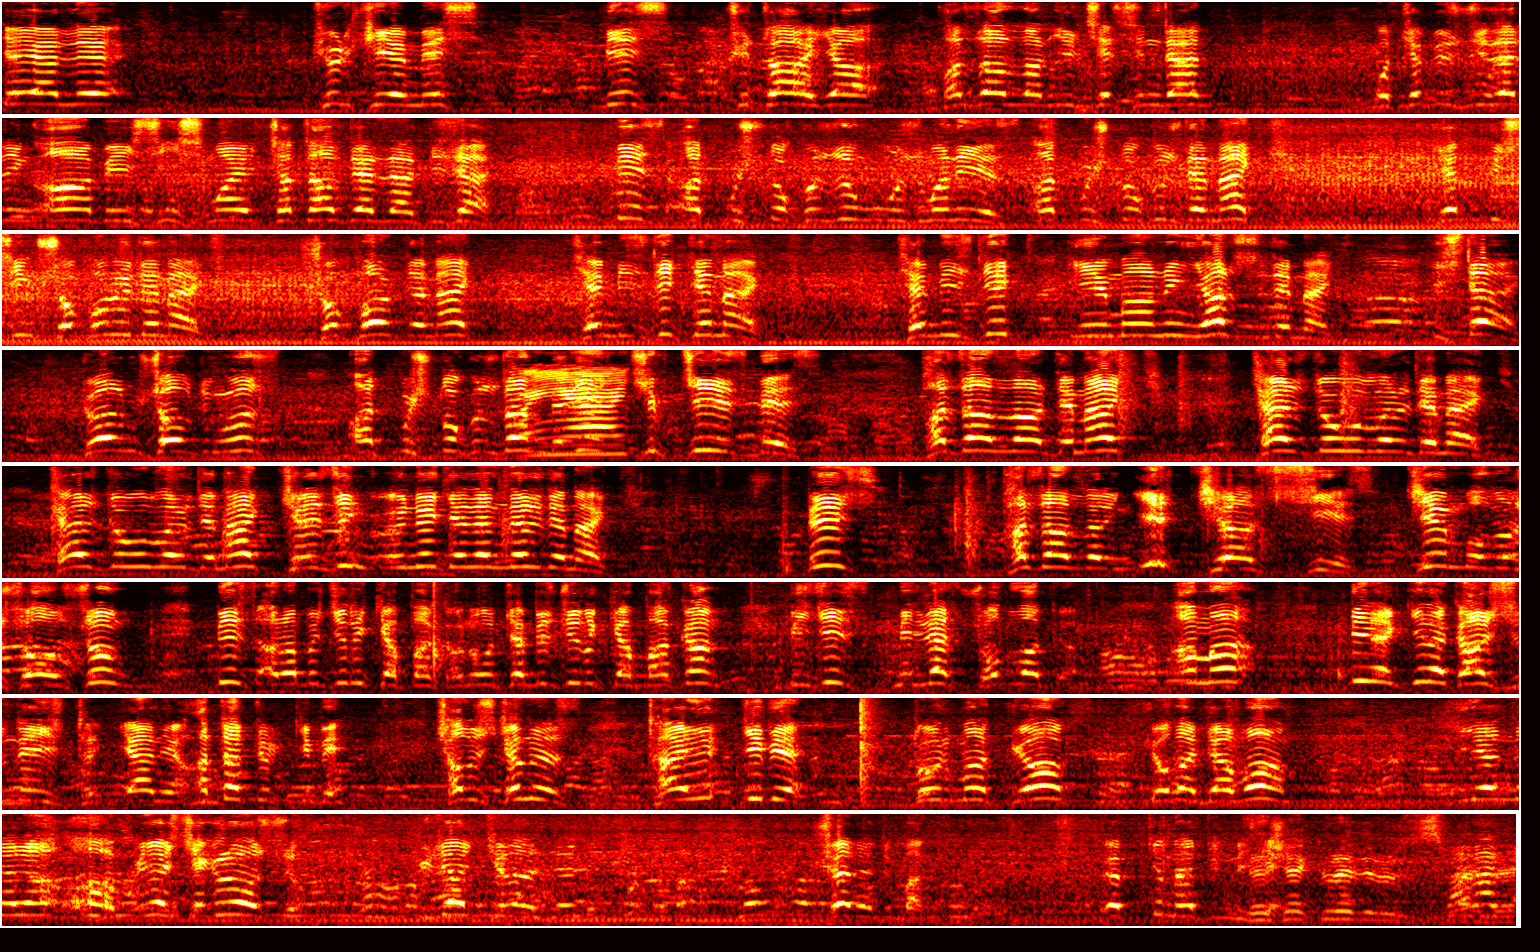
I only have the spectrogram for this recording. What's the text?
değerli Türkiye'miz biz Kütahya Pazarlar ilçesinden otobüsçülerin ağabeyisi İsmail Çatal derler bize. Biz 69'un uzmanıyız. 69 demek 70'in şoförü demek. Şoför demek temizlik demek. Temizlik imanın yarısı demek. İşte görmüş olduğunuz 69'dan Ay beri çiftçiyiz biz. Pazarlar demek, terzioğulları demek. Terzioğulları demek, kirazın öne gelenleri demek. Biz pazarların ilk kiracısıyız. Kim olursa olsun biz arabacılık yaparken, otobüsçülük yaparken bizi millet solladı. Ama yine yine karşındayız. Yani Atatürk gibi çalışkanız. Tayyip gibi durmak yok. Yola devam. Yiyenlere afiyet şeker olsun. Güzel bak. Şöyle bak. Öptüm hepimizi. Teşekkür ediyoruz İsmail Bey.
